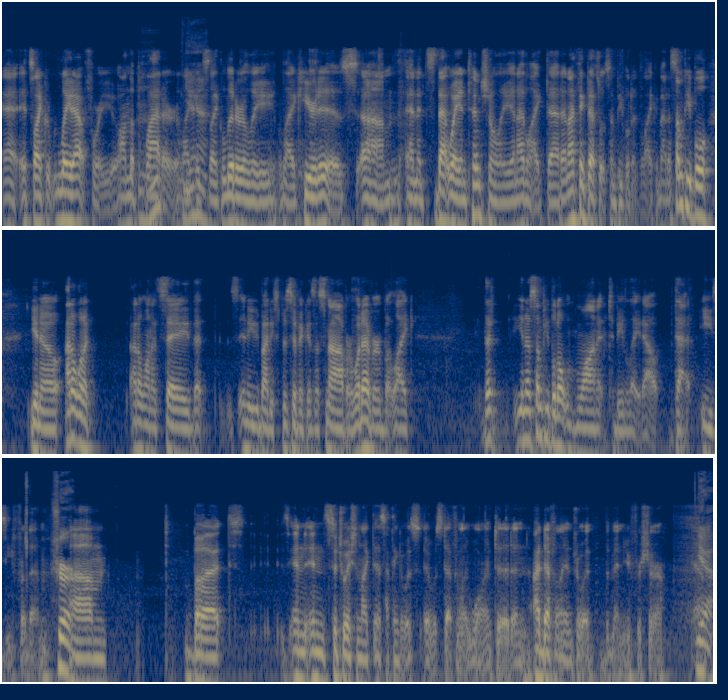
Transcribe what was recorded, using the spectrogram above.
it's like laid out for you on the mm-hmm. platter mm-hmm. like yeah. it's like literally like here it is um, and it's that way intentionally and i like that and i think that's what some people didn't like about it some people you know i don't want to i don't want to say that anybody specific is a snob or whatever but like that you know some people don't want it to be laid out that easy for them sure um, but in in a situation like this, I think it was it was definitely warranted, and I definitely enjoyed the menu for sure. Yeah. yeah,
